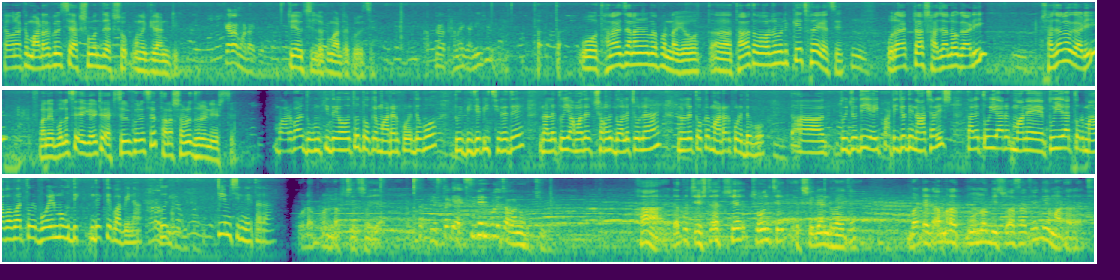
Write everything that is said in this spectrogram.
হ্যাঁ ওনাকে মার্ডার করেছে একশো মধ্যে একশো মানে গ্যারান্টি কারা মার্ডার করেছে? টিএমসির লোক মার্ডার করেছে। আপনারা থানায় জানিয়েছেন? ও থানায় জানানোর ব্যাপার না ও থানা তো অটোমেটিক কেস হয়ে গেছে। ওরা একটা সাজানো গাড়ি সাজানো গাড়ি মানে বলেছে এই গাড়িটা অ্যাক্সিডেন্ট করেছে থানার সামনে ধরে নিয়ে এসছে। বারবার ধমকি দেওয়া হতো তোকে মার্ডার করে দেবো তুই বিজেপি ছেড়ে দে নাহলে তুই আমাদের সঙ্গে দলে চলে আয় নাহলে তোকে মার্ডার করে দেবো। তুই যদি এই পার্টি যদি না ছাড়িস তাহলে তুই আর মানে তুই আর তোর মা বাবা তোর বইয়ের মুখ দেখতে পাবি না। তুই টিএমসির নেতারা অফ শেষ হয়ে কেসটাকে অ্যাক্সিডেন্ট বলে চালানো হ্যাঁ এটা তো চেষ্টা চলছে অ্যাক্সিডেন্ট হয়েছে। বাট এটা আমরা পূর্ণ বিশ্বাস আছে কি মার্ডার আছে।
